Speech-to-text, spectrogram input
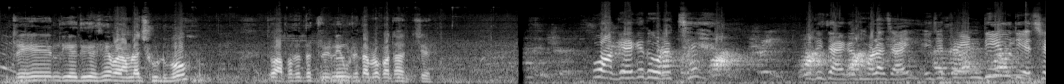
হবে। ট্রেন দিয়ে দিয়েছে এবার আমরা ছুটবো। তো আপাতত ট্রেনে উঠে তারপর কথা হচ্ছে। ও আগে আগে দৌড়াচ্ছে। যদি জায়গা ধরা যায় এই যে ট্রেন দিয়েও দিয়েছে।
